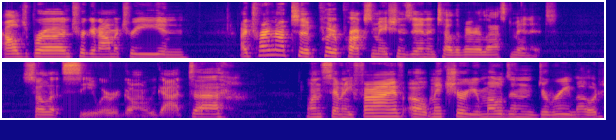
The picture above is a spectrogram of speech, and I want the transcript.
algebra and trigonometry, and I try not to put approximations in until the very last minute. So let's see where we're going. We got uh, 175. Oh, make sure your mode's in degree mode.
